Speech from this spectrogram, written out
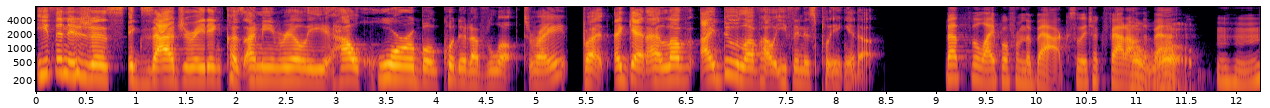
Ethan is just exaggerating because, I mean, really, how horrible could it have looked, right? But again, I love, I do love how Ethan is playing it up. That's the lipo from the back. So they took fat out Oh, of the back. whoa. Mm-hmm.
